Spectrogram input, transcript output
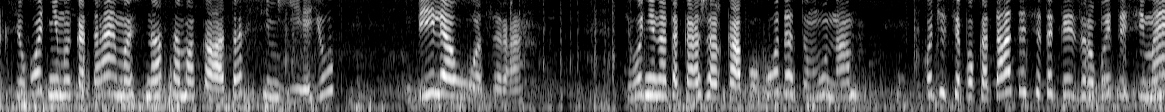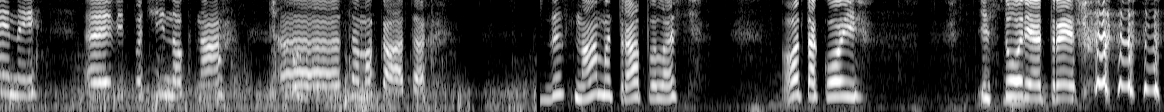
Так, сьогодні ми катаємось на самокатах з сім'єю біля озера. Сьогодні не така жарка погода, тому нам хочеться покататися, такий зробити сімейний е, відпочинок на е, самокатах. Де з нами трапилась отакої історія треш.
